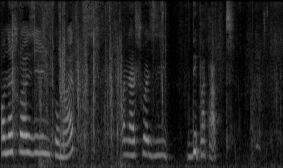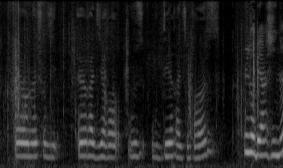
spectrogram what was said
On a choisi une tomate. On a choisi des patates. Euh, on a choisi un radis rose ou des radis roses. Une aubergine.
